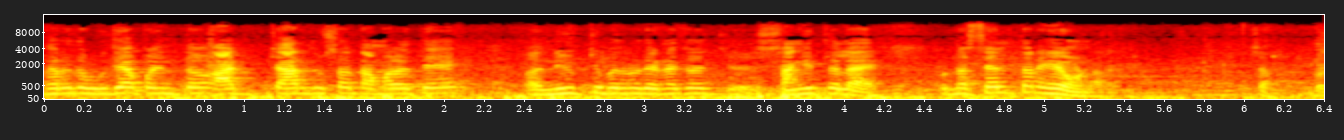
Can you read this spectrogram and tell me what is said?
खरं तर उद्यापर्यंत आठ चार दिवसात आम्हाला ते नियुक्तीपत्र देण्याचं सांगितलेलं आहे. पण नसेल तर हे होणार. आहे चला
